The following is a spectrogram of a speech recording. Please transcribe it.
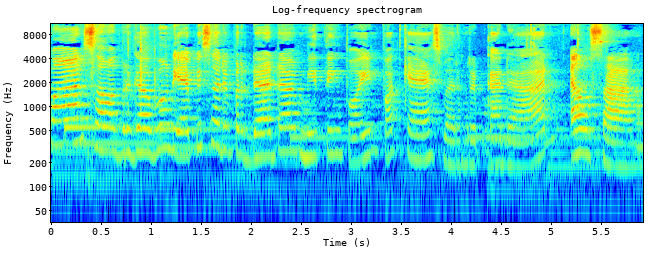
teman-teman, selamat bergabung di episode perdana Meeting Point Podcast bareng Ripka dan Elsa.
